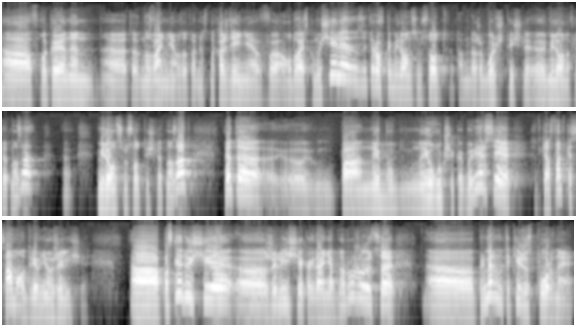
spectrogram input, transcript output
ФЛКНН, э, это название вот этого местонахождения в Алдуайском ущелье с датировкой миллион семьсот, там даже больше тысяч, миллионов лет назад, миллион семьсот тысяч лет назад, это по наилучшей как бы, версии все-таки остатки самого древнего жилища. Последующие жилища, когда они обнаруживаются, примерно такие же спорные.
